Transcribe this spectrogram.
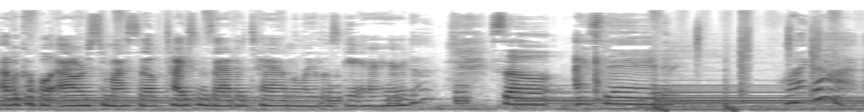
I have a couple hours to myself. Tyson's out of town and Layla's getting her hair done. So I said, why not?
